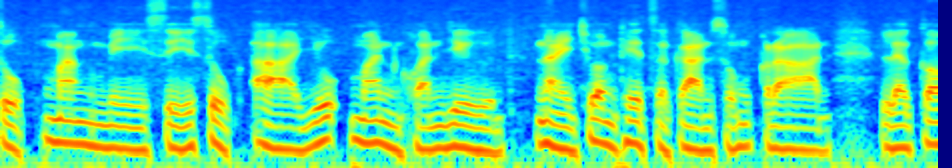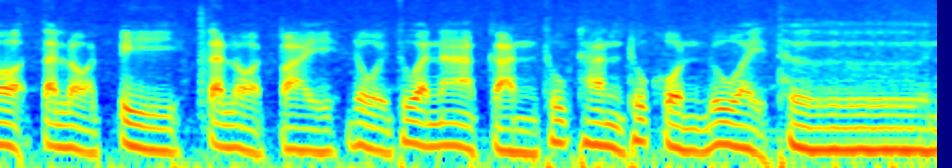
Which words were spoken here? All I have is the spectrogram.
สุข มั่งมีสีสุขอายุมั่นขวัญยืน ในช่วงเทศกาลสงกรานต์แล้วก็ตลอดปีตลอดไปโดยทั่วหน้ากันทุกท่านทุกคนด้วยเทิน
